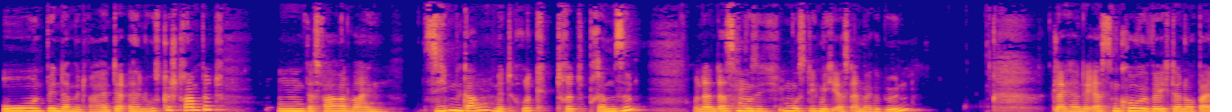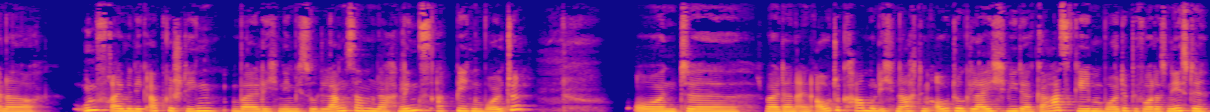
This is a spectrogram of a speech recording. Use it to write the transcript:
und bin damit weiter äh, losgestrampelt. Mm, das Fahrrad war ein Siebengang mit Rücktrittbremse und an das muss ich, musste ich mich erst einmal gewöhnen. Gleich an der ersten Kurve wäre ich dann auch beinahe unfreiwillig abgestiegen, weil ich nämlich so langsam nach links abbiegen wollte. Und äh, weil dann ein Auto kam und ich nach dem Auto gleich wieder Gas geben wollte, bevor das nächste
